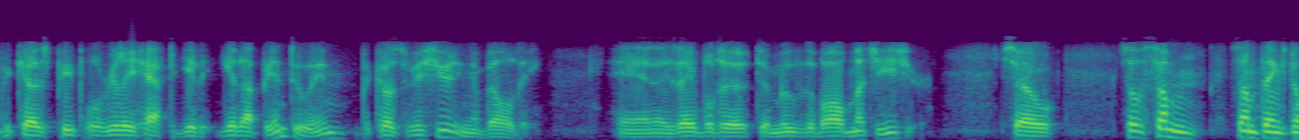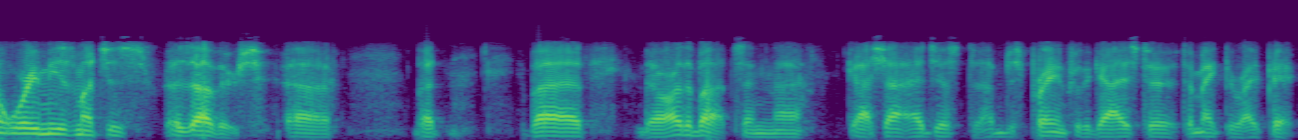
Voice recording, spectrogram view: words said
because people really have to get get up into him because of his shooting ability, and is able to to move the ball much easier. So so some some things don't worry me as much as as others, uh, but but there are the buts, and uh, gosh, I, I just I'm just praying for the guys to to make the right pick.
